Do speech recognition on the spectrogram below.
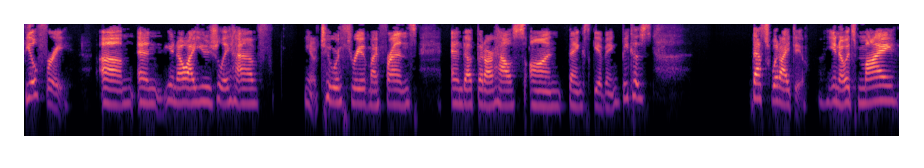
feel free. Um, and you know i usually have you know two or three of my friends end up at our house on thanksgiving because that's what i do. You know it's my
